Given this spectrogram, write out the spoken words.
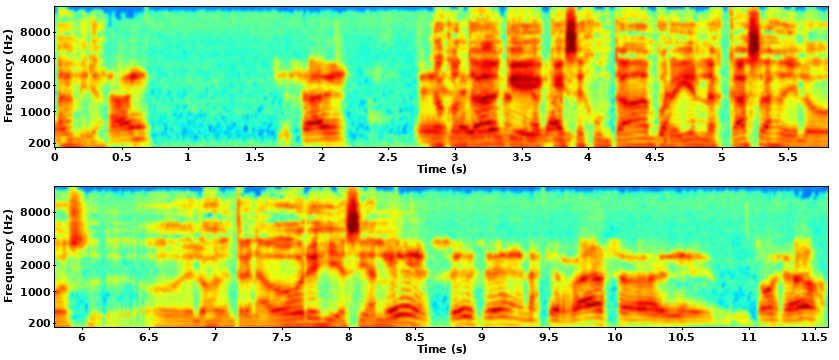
Ah, se mira. sabe, se sabe. Eh, Nos contaban que, se juntaban por ahí en las casas de los de los entrenadores y hacían Sí, sí, sí, en las terrazas, eh, en todos lados.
